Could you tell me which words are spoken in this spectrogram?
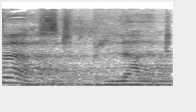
First blood.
